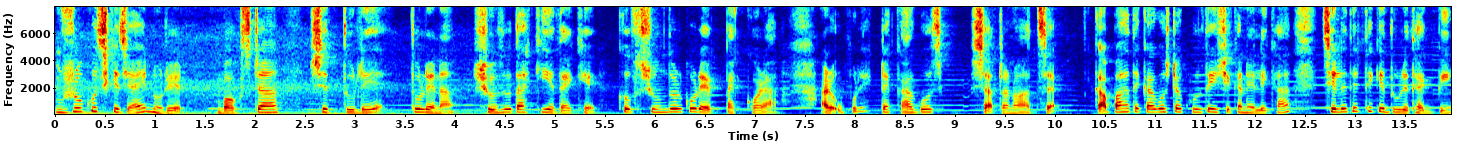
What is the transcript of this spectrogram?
ভ্রু কুচকে যায় নূরের। বক্সটা সে তুলে তুলে না, শুধু তাকিয়ে দেখে। খুব সুন্দর করে প্যাক করা। আর উপরে একটা কাগজ সাঁটানো আছে। কাপা হাতে কাগজটা খুলতেই সেখানে লেখা, ছেলেদের থেকে দূরে থাকবি।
